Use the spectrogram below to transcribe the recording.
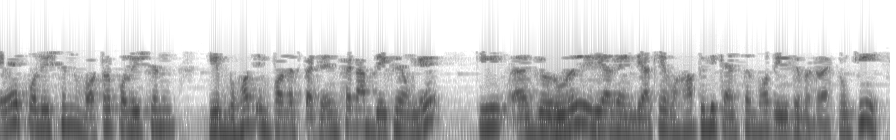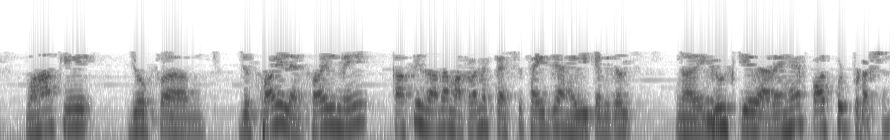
एयर पोल्यूशन वाटर पोल्यूशन ये बहुत इंपॉर्टेंट एस्पेक्ट है। इनफैक्ट आप देख रहे होंगे कि जो रूरल एरियाज़ है इंडिया के वहाँ पे भी कैंसर बहुत तेज़ी से बढ़ रहा है। क्योंकि वहाँ के जो जो सॉइल है सॉइल में काफ़ी ज़्यादा मात्रा में पेस्टिसाइड या हैवी केमिकल्स यूज़ किए जा रहे हैं फॉर फ़ूड प्रोडक्शन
